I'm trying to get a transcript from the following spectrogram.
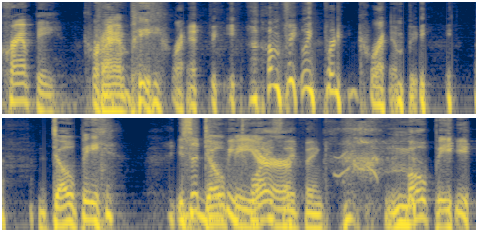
Crampy. crampy Crampy. I'm feeling pretty crampy. dopey You said dopey Dopier. twice, I think. mopey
